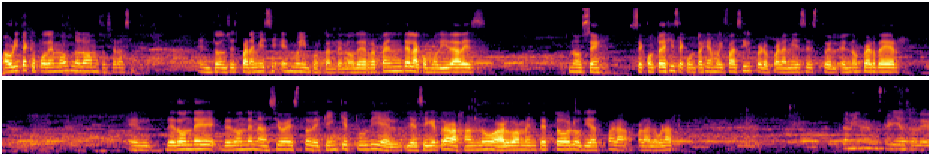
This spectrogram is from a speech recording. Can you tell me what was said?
Ahorita que podemos, no lo vamos a hacer así. Entonces, para mí es, es muy importante, ¿no? De repente la comodidad es, no sé, se contagia y se contagia muy fácil, pero para mí es esto, el, no perder el de dónde, de dónde nació esto, de qué inquietud y el, y el seguir trabajando arduamente todos los días para, para lograrlo. También me gustaría saber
